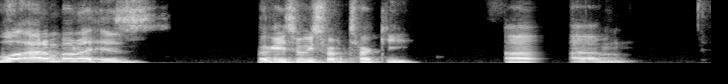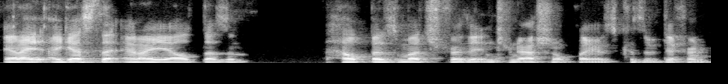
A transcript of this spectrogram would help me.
well. Adem Bona is okay. So he's from Turkey, uh, um, and I, I guess the NIL doesn't help as much for the international players because of different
